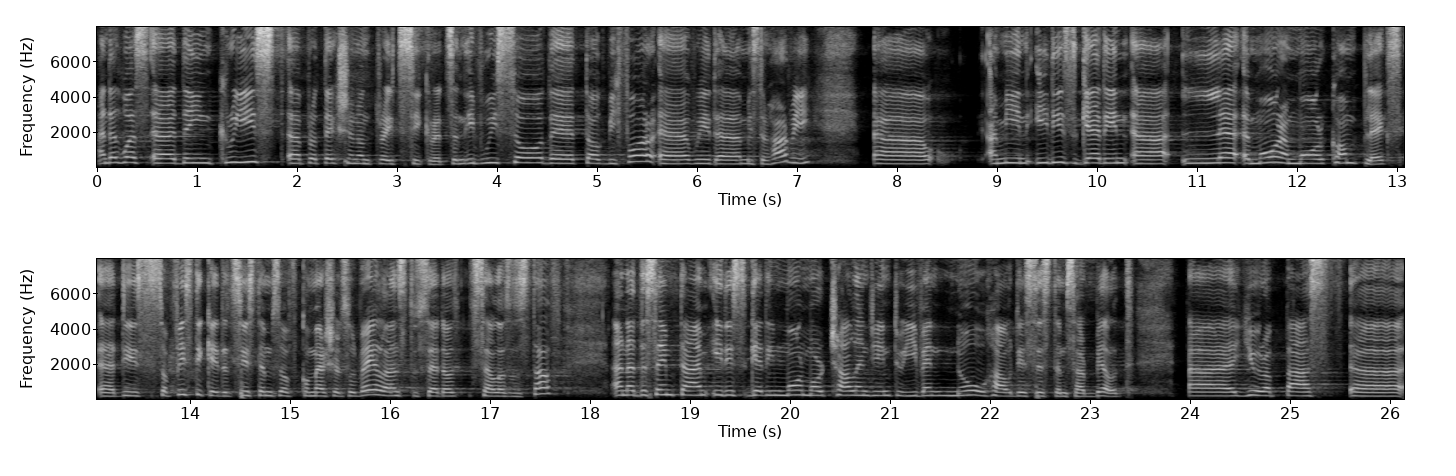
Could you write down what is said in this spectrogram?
and that was uh, the increased uh, protection on trade secrets. And if we saw the talk before uh, with uh, Mr. Harvey. Uh, I mean, it is getting more and more complex, these sophisticated systems of commercial surveillance to us, sell us stuff. And at the same time, it is getting more and more challenging to even know how these systems are built. Uh, Europe passed uh,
